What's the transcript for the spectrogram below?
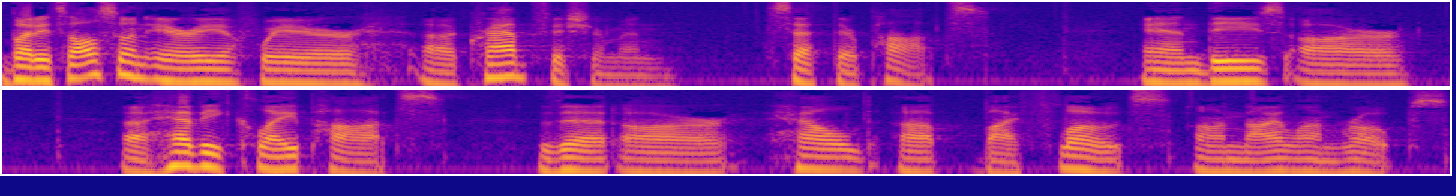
But it's also an area where uh, crab fishermen set their pots. And these are uh, heavy clay pots that are held up by floats on nylon ropes.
